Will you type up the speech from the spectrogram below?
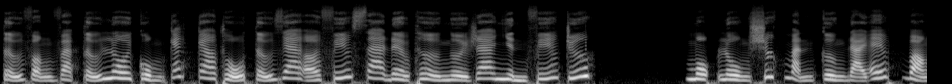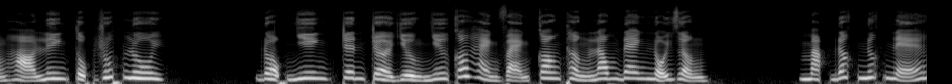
Tử vận và tử lôi cùng các cao thủ tử gia ở phía xa đều thừa người ra nhìn phía trước. Một luồng sức mạnh cường đại ép bọn họ liên tục rút lui. Đột nhiên trên trời dường như có hàng vạn con thần long đang nổi giận. Mặt đất nước nẻ.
